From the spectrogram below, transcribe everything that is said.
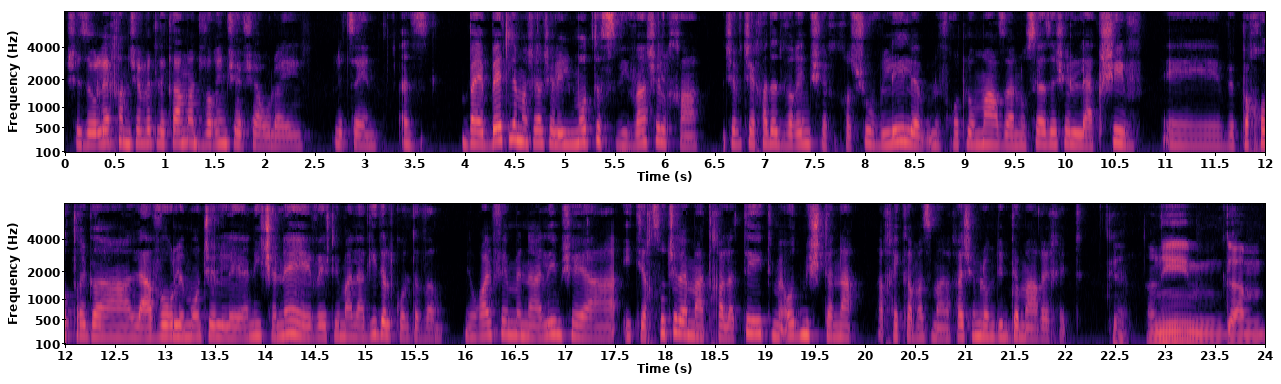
שזה הולך, אני חושבת, לכמה דברים שאפשר אולי לציין. אז בהיבט למשל של ללמוד את הסביבה שלך, חושבת שאחד הדברים שחשוב לי לפחות לומר זה הנושא הזה של להקשיב. אה, ופחות רגע לעבור ל mode של אה, אני אשנה ויש לי מה להגיד על כל דבר. אני רואה לפעמים מנהלים שההתייחסות שלהם ההתחלתית מאוד משתנה אחרי כמה זמן, אחרי שהם לומדים את המערכת. כן אני גם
